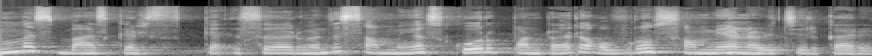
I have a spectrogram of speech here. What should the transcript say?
எம்எஸ் பாஸ்கர் சார் வந்து செம்மையாக ஸ்கோர் பண்ணுறாரு அவரும் செம்மையாக நடிச்சிருக்காரு.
